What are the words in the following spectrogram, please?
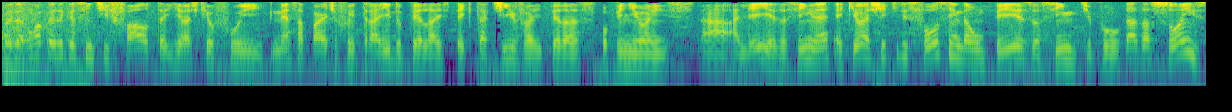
Coisa, uma coisa que eu senti falta, e eu acho que eu fui, nessa parte, eu fui traído pela expectativa e pelas opiniões a, alheias, assim, né? É que eu achei que eles fossem dar um peso, assim, tipo, das ações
